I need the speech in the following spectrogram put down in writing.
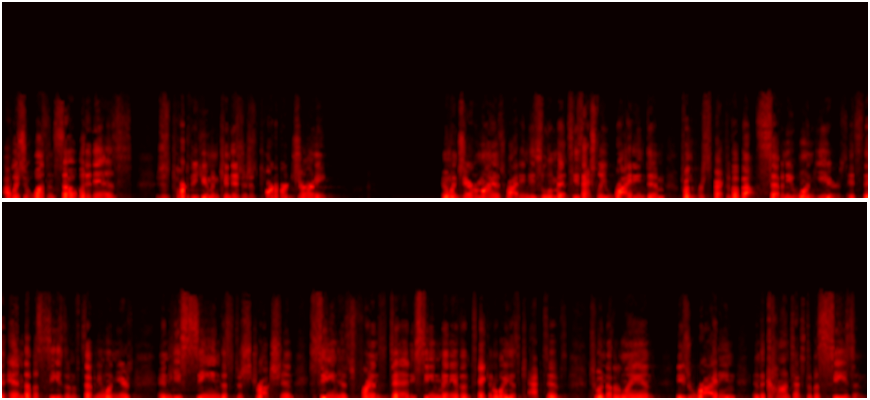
I wish it wasn't so, but it is. It's just part of the human condition, it's just part of our journey. And when Jeremiah is writing these laments, he's actually writing them from the perspective of about 71 years. It's the end of a season of 71 years, and he's seen this destruction, seeing his friends dead. He's seen many of them taken away as captives to another land. He's writing in the context of a season.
